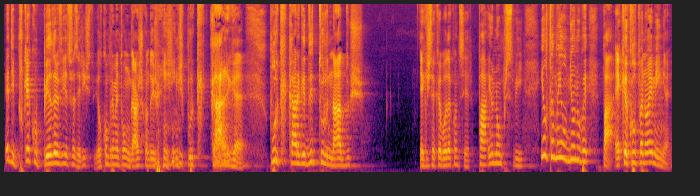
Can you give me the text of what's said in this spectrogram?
é tipo, porque é que o Pedro havia de fazer isto? Ele cumprimentou um gajo com dois beijinhos porque carga. Porque carga de tornados é que isto acabou de acontecer. Pá, eu não percebi. Ele também alinhou no beijo. Pá, é que a culpa não é minha.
